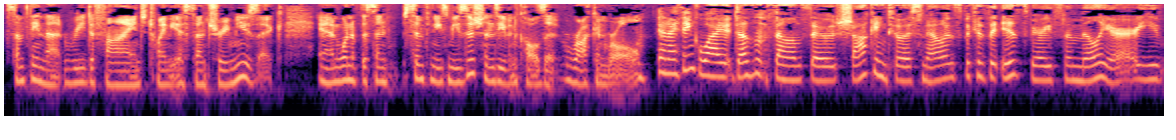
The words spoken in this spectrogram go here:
something that redefined 20th century music. And one of the sym- symphony's musicians even calls it rock and roll. And I think why it doesn't sound so shocking to us now is because it is very familiar. You,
